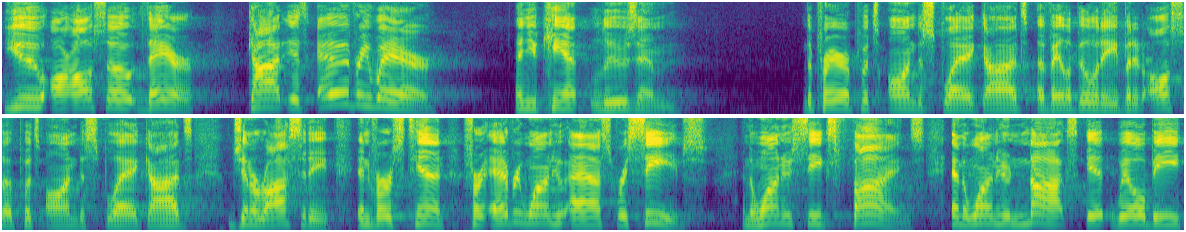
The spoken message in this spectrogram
you are also there. God is everywhere, and you can't lose him. The prayer puts on display God's availability, but it also puts on display God's generosity. In verse 10, for everyone who asks receives and the one who seeks finds, and the one who knocks, it will be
